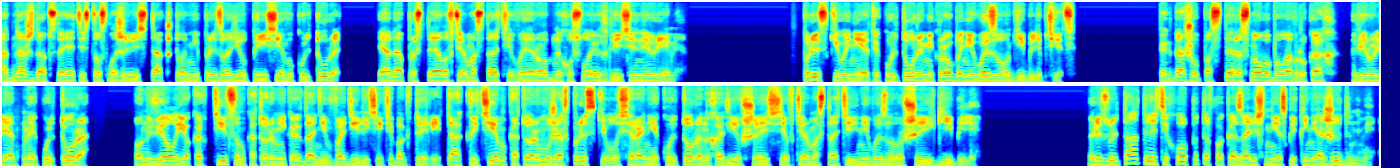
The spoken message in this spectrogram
Однажды обстоятельства сложились так, что он не производил пересевы культуры, и она простояла в термостате в аэробных условиях длительное время. Впрыскивание этой культуры микроба не вызвало гибели птиц. Когда же у Пастера снова была в руках вирулентная культура, он ввел ее как птицам, которым никогда не вводились эти бактерии, так и тем, которым уже впрыскивалась ранее культура, находившаяся в термостате и не вызвавшая их гибели. Результаты этих опытов оказались несколько неожиданными.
